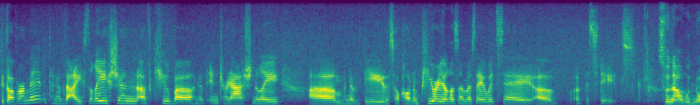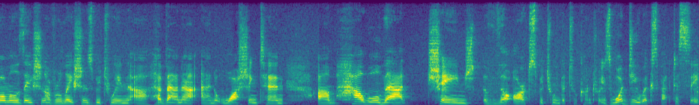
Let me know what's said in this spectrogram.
the government, kind of the isolation of Cuba, kind of internationally, um, kind of the, the so-called imperialism, as they would say, of, of the states. So now with normalization of relations between uh, Havana and Washington, um, how will that change the arts between the two countries? What do you expect to see?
